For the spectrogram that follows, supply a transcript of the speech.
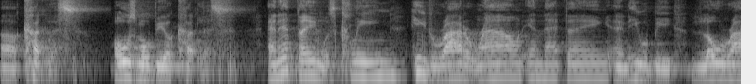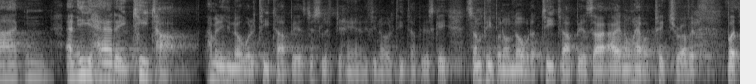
uh, Cutlass, Oldsmobile Cutlass. And that thing was clean. He'd ride around in that thing and he would be low riding. And he had a T top. How many of you know what a T top is? Just lift your hand if you know what a T top is. Some people don't know what a T top is. I, I, don't have a picture of it. But,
